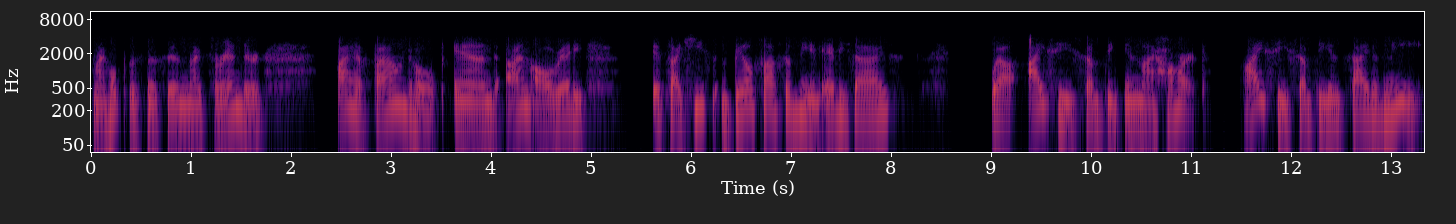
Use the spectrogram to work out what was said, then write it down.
my hopelessness and my surrender, I have found hope, and I'm already. It's like he's Bill saw something in Ebby's eyes. Well, I see something in my heart. I see something inside of me.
